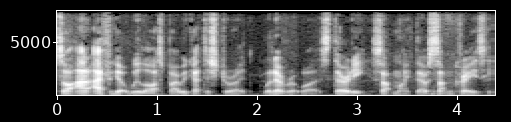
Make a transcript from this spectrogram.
So I, I forget what we lost by. We got destroyed, whatever it was, thirty, something like that. It was something crazy.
